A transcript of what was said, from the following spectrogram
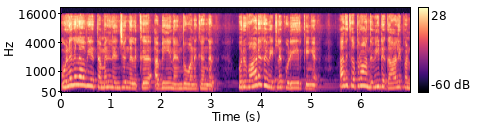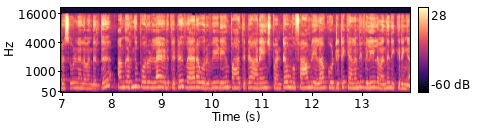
உலகளாவிய தமிழ் நெஞ்சங்களுக்கு அபியின் அன்பு வணக்கங்கள். ஒரு வாடகை வீட்டில் குடியிருக்கீங்க. அதுக்கப்புறம் அந்த வீட்டை காலி பண்ணுற சூழ்நிலை வந்துடுது அங்கேருந்து பொருள்லாம் எடுத்துட்டு வேற ஒரு வீடையும் பார்த்துட்டு அரேஞ்ச் பண்ணிட்டு உங்கள் ஃபேமிலியெல்லாம் கூட்டிட்டு கிளம்பி வெளியில் வந்து நிற்கிறீங்க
